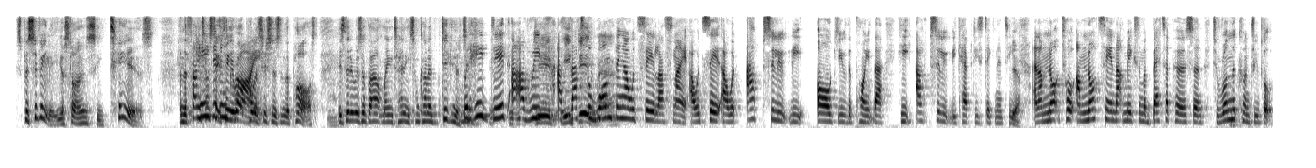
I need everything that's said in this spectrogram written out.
specifically, you're starting to see tears. And the fantastic didn't thing about cry. politicians in the past is that it was about maintaining some kind of dignity. But he did. I, I re- did, I- that's did, the one man. thing I would say last night. I would say I would absolutely argue the point that he absolutely kept his dignity. Yeah. And I'm not. To- I'm not saying that makes him a better person to run the country, but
